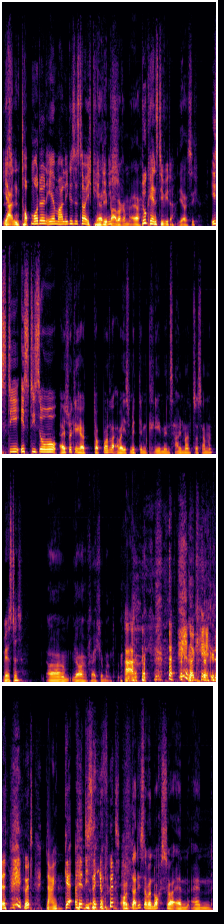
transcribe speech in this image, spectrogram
Ja, ein Topmodel, ein ehemaliges ist da. Ich kenne ja die, die nicht. Barbara Meyer. Du kennst die wieder. Ja, sicher. Ist die, ist die so. Er ist wirklich ein Topmodel, aber ist mit dem Clemens Hallmann zusammen. Wer ist das? Ähm, ja, reicher Mann. Ah, okay, das, gut, danke für diesen Input. Und dann ist aber noch so ein, ein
